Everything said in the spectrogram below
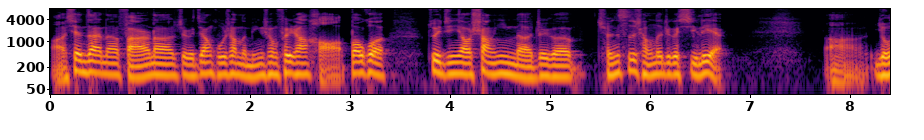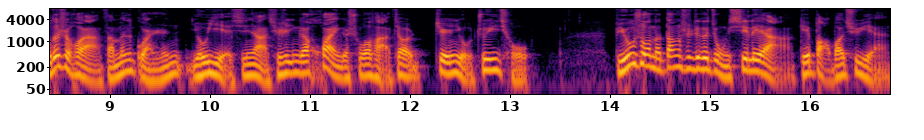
啊。现在呢，反而呢，这个江湖上的名声非常好，包括最近要上映的这个陈思诚的这个系列啊。有的时候啊，咱们管人有野心啊，其实应该换一个说法，叫这人有追求。比如说呢，当时这个囧系列啊，给宝宝去演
